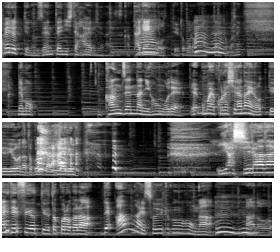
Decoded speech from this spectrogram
べるっていうのを前提にして入るじゃないですか。多言語っていうところがあったりとかね、でも完全な日本語で「えお前これ知らないの?」っていうようなところから入る いや知らないですよっていうところから。で案外そういう曲の方が、うんうん。あの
